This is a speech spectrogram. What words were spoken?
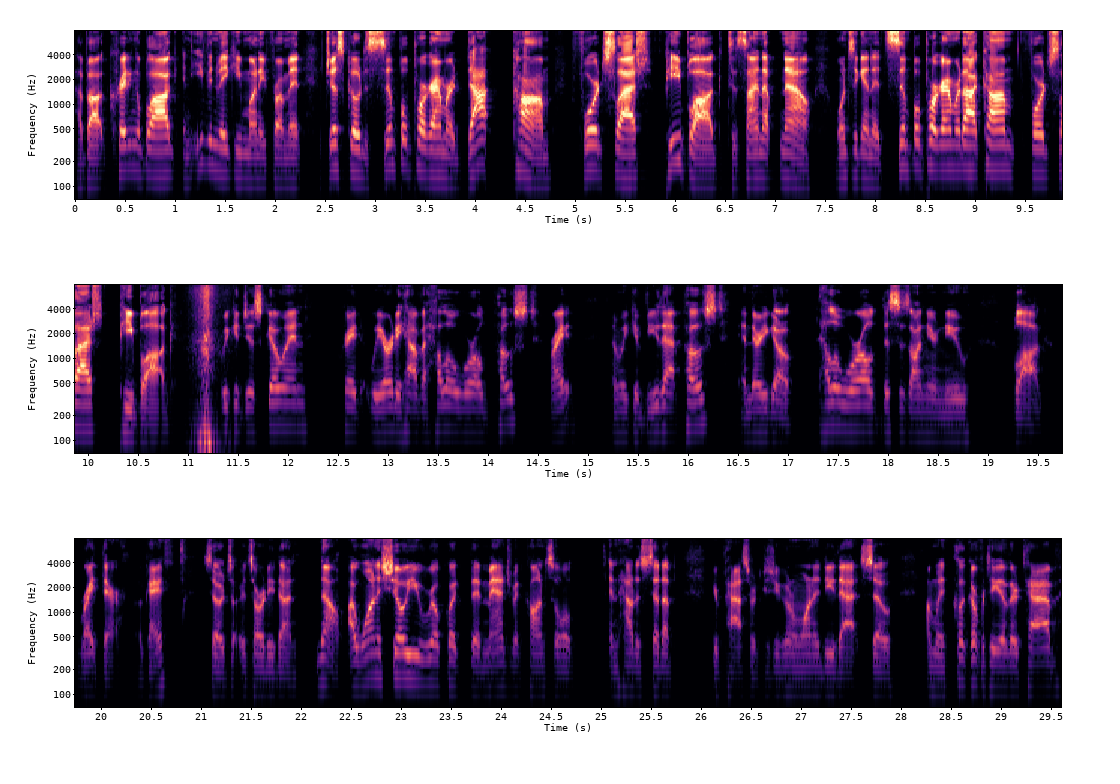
about creating a blog and even making money from it. Just go to simpleprogrammer.com forward slash pblog to sign up now. Once again, it's simpleprogrammer.com forward slash pblog. we could just go in, create, we already have a hello world post, right? And we could view that post. And there you go. Hello world. This is on your new blog right there. Okay. So it's, it's already done. Now, I want to show you real quick the management console and how to set up your password because you're going to want to do that. So I'm going to click over to the other tab.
